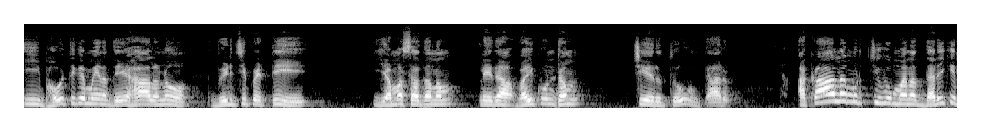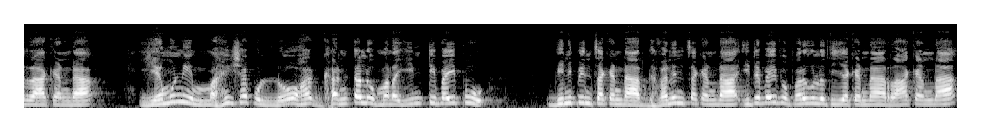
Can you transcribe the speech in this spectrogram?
ఈ భౌతికమైన దేహాలను విడిచిపెట్టి యమసదనం లేదా వైకుంఠం చేరుతూ ఉంటారు. అకాల మృత్యువు మన దరికి రాకుండా యముని మహిషపు లోహ గంటలు మన ఇంటి వైపు వినిపించకుండా ధ్వనించకుండా ఇటువైపు పరుగులు తీయకుండా రాకుండా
